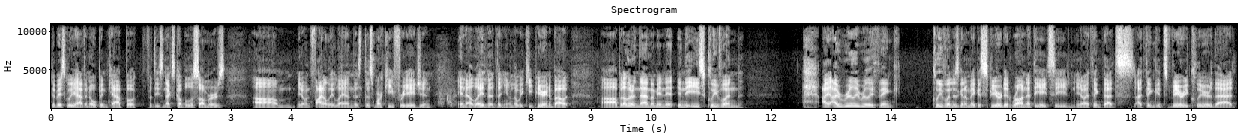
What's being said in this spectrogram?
to basically have an open cap book for these next couple of summers. Um, you know, and finally land this this marquee free agent in LA that, that you know that we keep hearing about. Uh, but other than them, I mean, in the East, Cleveland, I, I really really think Cleveland is going to make a spirited run at the eight seed. You know, I think that's I think it's very clear that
